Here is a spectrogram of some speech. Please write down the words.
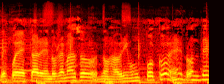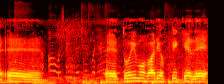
Después de estar en los remansos, nos abrimos un poco, ¿eh? donde eh, eh, tuvimos varios piques de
